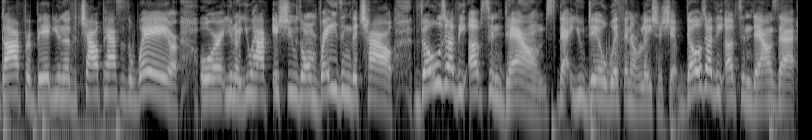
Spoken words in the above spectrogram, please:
God forbid, you know, the child passes away or, or, you know, you have issues on raising the child. Those are the ups and downs that you deal with in a relationship. Those are the ups and downs that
